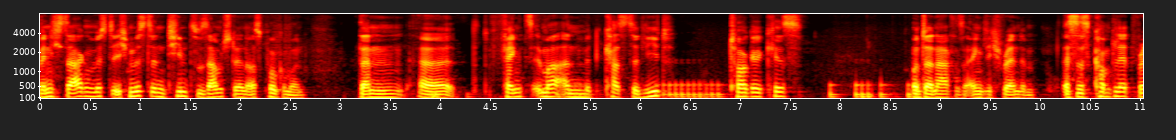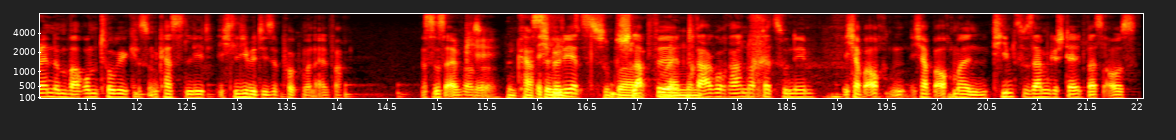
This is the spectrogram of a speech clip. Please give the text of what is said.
wenn ich sagen müsste, ich müsste ein Team zusammenstellen aus Pokémon, dann äh, fängt es immer an mit Castellit, Togekiss und danach ist eigentlich random. Es ist komplett random, warum Togekiss und Castellit. Ich liebe diese Pokémon einfach. Es ist einfach Okay. So. Ich würde jetzt Schlapfel, random. Dragoran noch dazu nehmen. Ich habe auch, ich habe auch mal ein Team zusammengestellt, was aus,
